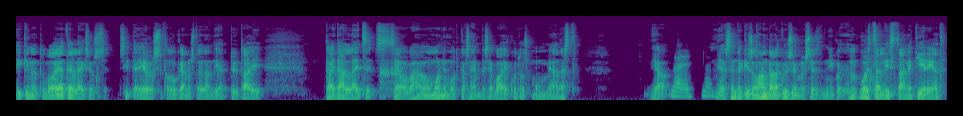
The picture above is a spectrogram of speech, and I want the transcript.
ikinä tullut ajatelleeksi, jos sitä ei ole sitä lukenut sitä jotain tiettyä, tai, tai tällä, että se, se on vähän monimutkaisempi se vaikutus mun mielestä. Ja, näin, näin, ja sen takia se on hankala kysymys, että niin kuin, voisit listaa ne kirjat.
